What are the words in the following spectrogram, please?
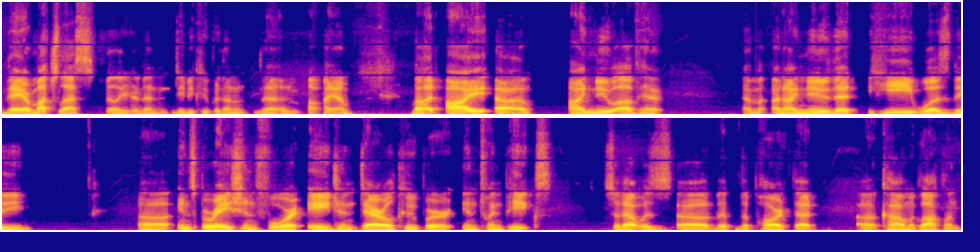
they are much less familiar than DB Cooper than than I am. But I uh, I knew of him, and I knew that he was the uh, inspiration for Agent Daryl Cooper in Twin Peaks. So that was uh, the the part that uh, Kyle MacLachlan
